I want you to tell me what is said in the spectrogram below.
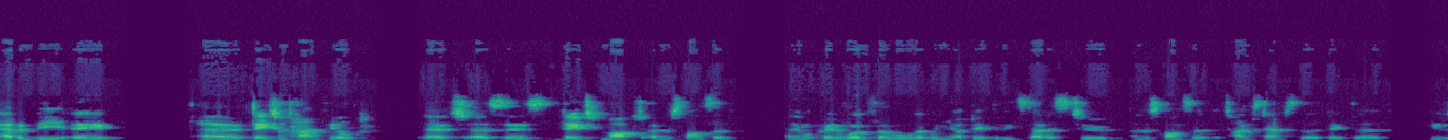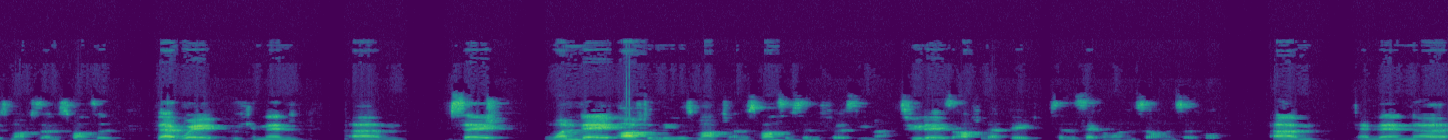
have it be a, a date and time field that uh, says date marked unresponsive. And then we'll create a workflow rule that when you update the lead status to unresponsive, it timestamps the date the lead is marked as unresponsive. That way we can then um, say one day after the lead was marked unresponsive, send the first email. Two days after that date, send the second one, and so on and so forth. Um, and then uh,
